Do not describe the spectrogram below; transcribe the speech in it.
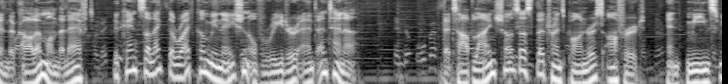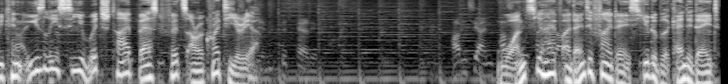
In the column on the left, you can select the right combination of reader and antenna. The top line shows us the transponders offered and means we can easily see which type best fits our criteria. Once you have identified a suitable candidate,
